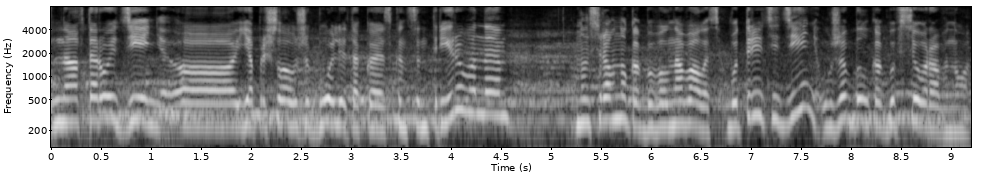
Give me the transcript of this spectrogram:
На второй день э, я пришла уже более такая сконцентрированная но все равно как бы волновалась. Вот третий день уже был как бы все равно.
